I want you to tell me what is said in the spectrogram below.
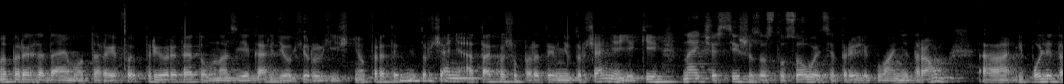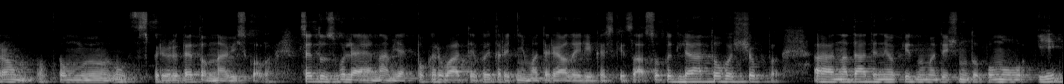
ми переглядаємо тарифи. Пріоритетом у нас є кардіохірургічні оперативні втручання, а також оперативні втручання, які найчастіше застосовуються при лікуванні травм е, і політравм, тому ну з пріоритетом на військових. Це дозволяє нам як покривати витратні матеріали і лікарські засоби для того, щоб надати необхідну медичну допомогу, і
